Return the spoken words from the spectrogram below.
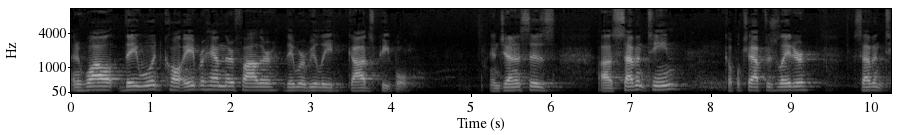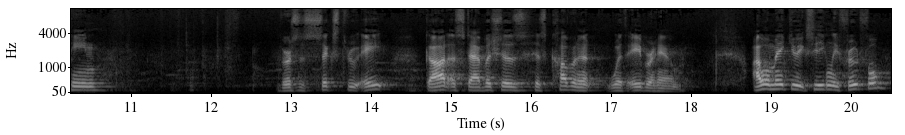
And while they would call Abraham their father, they were really God's people. In Genesis uh, 17, a couple chapters later, 17, verses 6 through 8, God establishes his covenant with Abraham. I will make you exceedingly fruitful.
